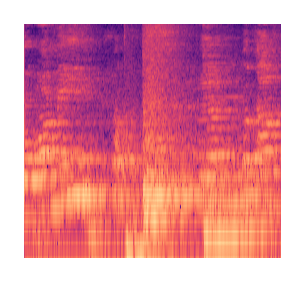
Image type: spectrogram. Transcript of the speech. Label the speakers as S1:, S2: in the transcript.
S1: บอกว่า
S2: มีก็
S3: ตาม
